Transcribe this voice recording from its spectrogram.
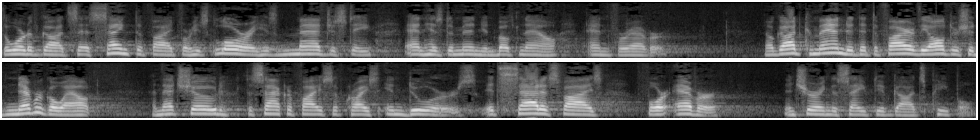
the Word of God says, sanctified for His glory, His majesty, and His dominion, both now and forever. Now, God commanded that the fire of the altar should never go out, and that showed the sacrifice of Christ endures. It satisfies forever, ensuring the safety of God's people.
